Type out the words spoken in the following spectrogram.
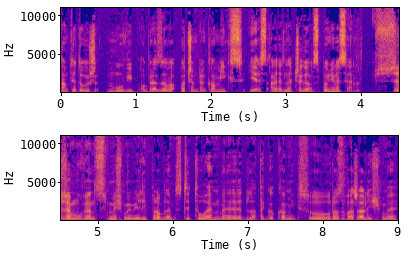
sam tytuł już mówi obrazowo, o czym ten komiks jest, ale dlaczego Spełniony Sen? Szczerze mówiąc, myśmy mieli problem z tytułem y, dla tego komiksu. Rozważaliśmy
